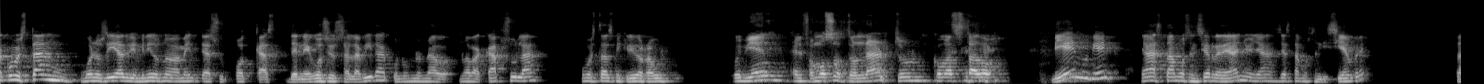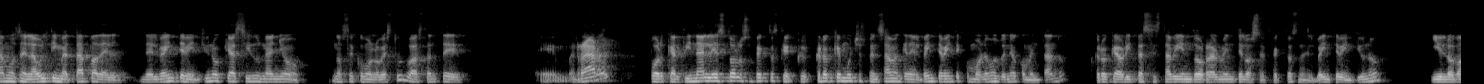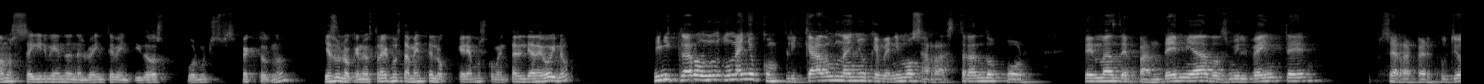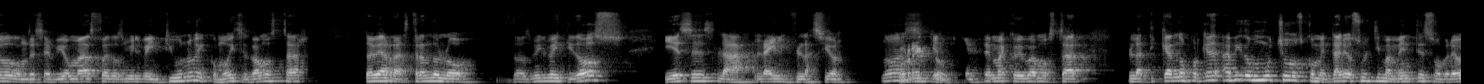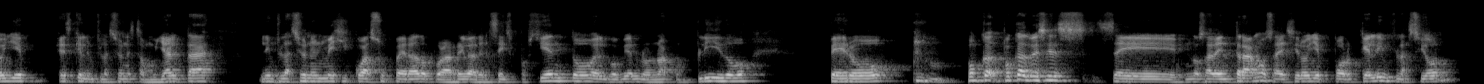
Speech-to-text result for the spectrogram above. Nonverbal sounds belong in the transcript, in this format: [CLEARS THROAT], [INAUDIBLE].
Hola, ¿cómo están? Buenos días, bienvenidos nuevamente a su podcast de negocios a la vida con una nueva, cápsula. ¿Cómo estás, mi querido Raúl? Muy bien, el famoso Don Arthur, ¿cómo has estado? [LAUGHS] bien, muy bien. Ya estamos en cierre de año, ya, ya estamos en diciembre. Estamos en la última etapa del, del 2021, que ha sido un año, no sé cómo lo ves tú, bastante eh, raro, porque al final es todos los efectos que creo que muchos pensaban que en el 2020, como lo hemos venido comentando, creo que ahorita se está viendo realmente los efectos en el 2021 y lo vamos a seguir viendo en el 2022 por muchos aspectos, ¿no? Y eso es lo que nos trae justamente lo que queríamos comentar el día de hoy, ¿no? Sí, claro, un, año complicado, un año que venimos arrastrando por temas de pandemia, 2020, se repercutió donde se vio más fue 2021 y como dices, vamos a estar todavía arrastrándolo 2022 y esa es la, la inflación, ¿no? Correcto. el, el tema que hoy vamos a estar platicando, porque ha, habido muchos comentarios últimamente sobre, oye, es que la inflación está muy alta, la inflación en México ha superado por arriba del 6%, el gobierno no ha cumplido, pero [CLEARS THROAT] pocas veces se, nos adentramos a decir, oye, ¿por qué la inflación?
